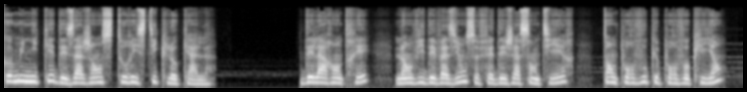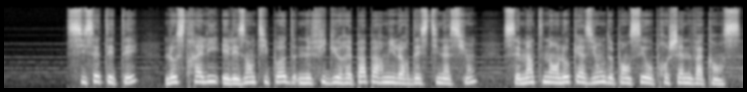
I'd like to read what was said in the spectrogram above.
Communiqué des agences touristiques locales. Dès la rentrée, l'envie d'évasion se fait déjà sentir, tant pour vous que pour vos clients Si cet été, l'Australie et les antipodes ne figuraient pas parmi leurs destinations, c'est maintenant l'occasion de penser aux prochaines vacances.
